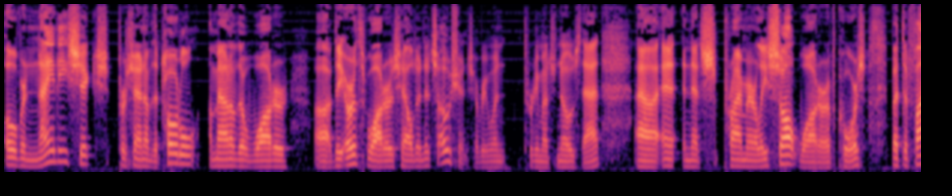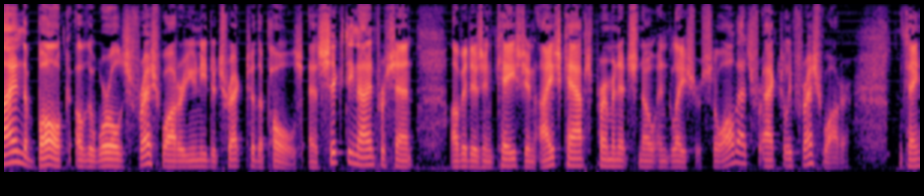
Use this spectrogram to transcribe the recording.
over 96% of the total amount of the water, uh, the Earth's water, is held in its oceans. Everyone pretty much knows that. Uh, and, and, that's primarily salt water, of course. But to find the bulk of the world's fresh water, you need to trek to the poles, as 69% of it is encased in ice caps, permanent snow, and glaciers. So all that's actually fresh water. Okay,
